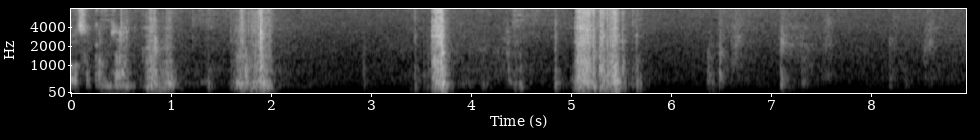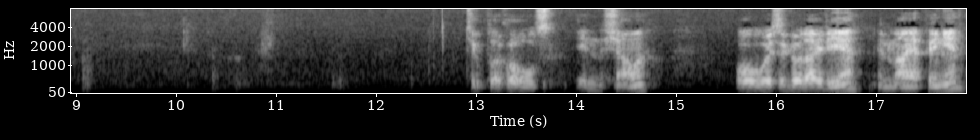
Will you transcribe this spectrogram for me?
Also comes in. Two plug holes in the shower. Always a good idea, in my opinion.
